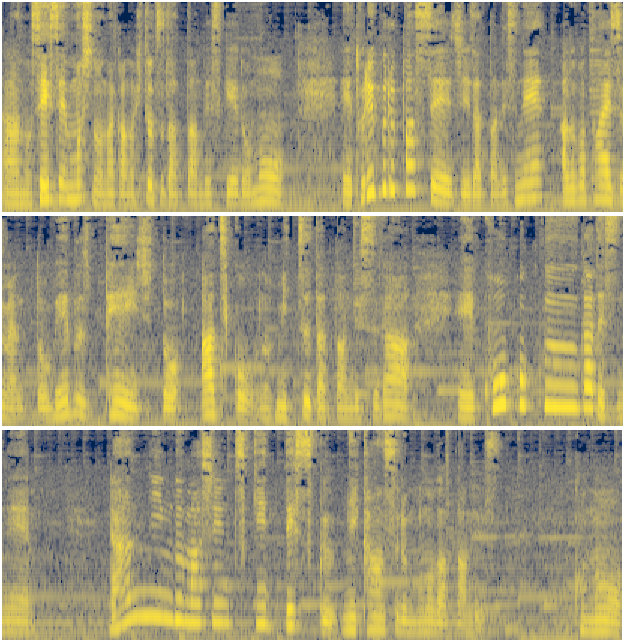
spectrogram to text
あの聖戦模試の中の一つだったんですけれどもトリプルパッセージだったんですね。アドバタイズメントウェブページとアーティコの3つだったんですが、えー、広告がですねランニングマシン付きデスクに関するものだったんですこの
